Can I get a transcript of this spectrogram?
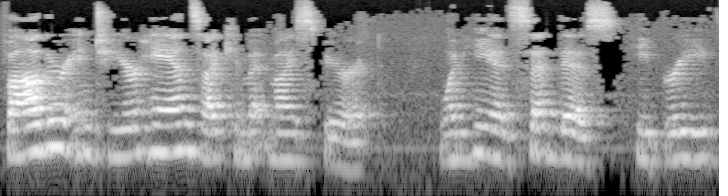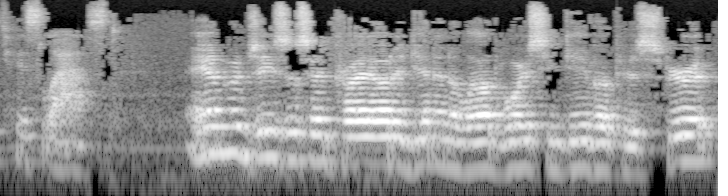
Father, into your hands I commit my spirit. When he had said this, he breathed his last. And when Jesus had cried out again in a loud voice, he gave up his spirit.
